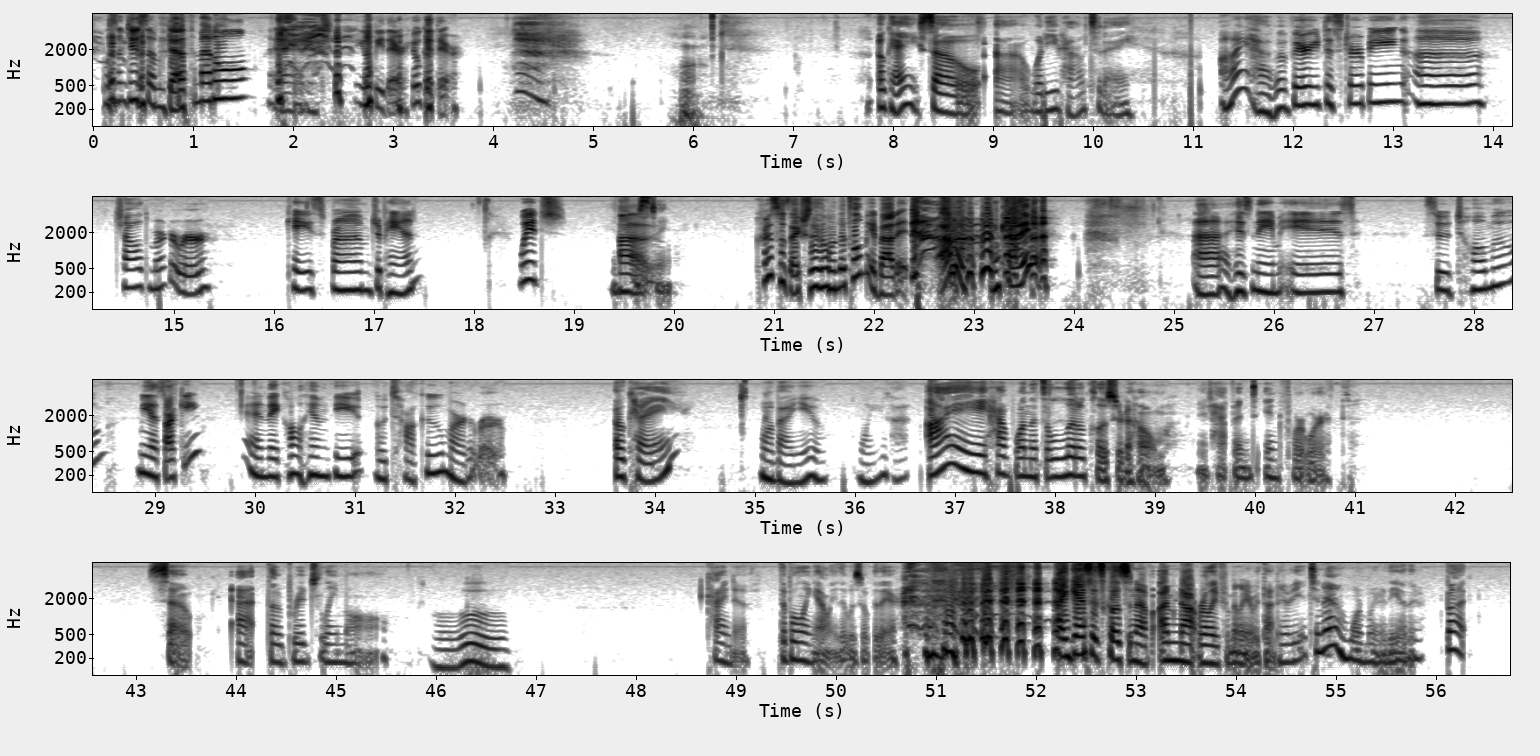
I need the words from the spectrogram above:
Listen to some death metal and you'll be there. You'll get there. Huh. Okay. So, uh, what do you have today? I have a very disturbing uh, child murderer case from Japan, which Uh, Interesting. Chris was actually the one that told me about it. okay. Uh, his name is Tsutomu Miyazaki, and they call him the otaku murderer. Okay. What about you? What you got? I have one that's a little closer to home. It happened in Fort Worth. So, at the Ridglea Mall, Ooh. kind of. The bowling alley that was over there. I guess it's close enough. I'm not really familiar with that area to know one way or the other. But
